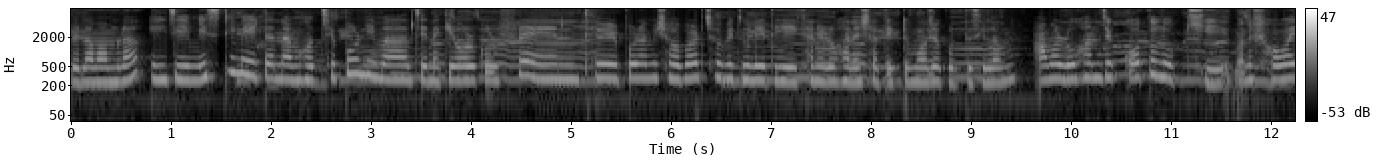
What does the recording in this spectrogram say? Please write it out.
পেলাম আমরা। এই যে মিষ্টি মেয়েটার নাম হচ্ছে পূর্ণিমা, যে নাকি অর্কর ফ্রেন্ড এরপর আমি সবার ছবি তুলে দিয়ে এখানে রোহানের সাথে একটু মজা করতেছিলাম। আমার রোহান যে কত লক্ষ্মী মানে সবাই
